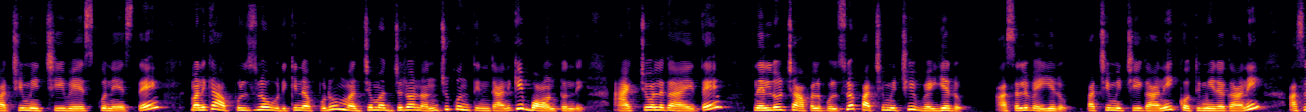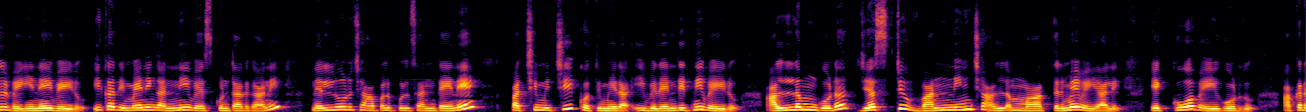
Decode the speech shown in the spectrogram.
పచ్చిమిర్చి వేసుకునేస్తే మనకి ఆ పులుసులో ఉడికినప్పుడు మధ్య మధ్యలో నంచుకుని తినడానికి బాగుంటుంది. యాక్చువల్గా అయితే నెల్లూరు చేపల పులుసులో పచ్చిమిర్చి వెయ్యరు అసలు వేయరు. పచ్చిమిర్చి కానీ కొత్తిమీర కానీ అసలు వేయనే వేయరు. ఇక రిమైనింగ్ అన్నీ వేసుకుంటారు కానీ నెల్లూరు చేపల పులుసు అంటేనే పచ్చిమిర్చి కొత్తిమీర ఇవి రెండింటిని వేయరు అల్లం కూడా జస్ట్ వన్ ఇంచ్ అల్లం మాత్రమే వేయాలి. ఎక్కువ వేయకూడదు. అక్కడ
